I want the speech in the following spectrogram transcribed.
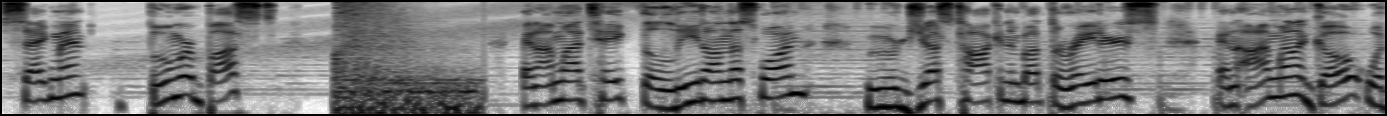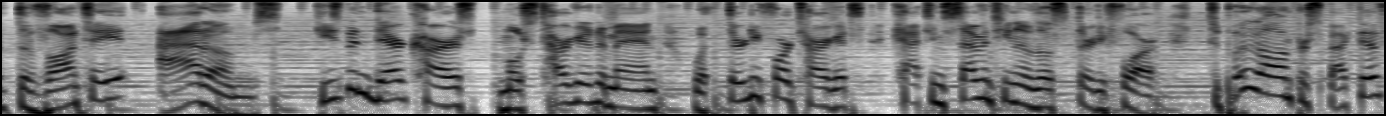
segment, Boomer Bust. And I'm going to take the lead on this one. We were just talking about the Raiders, and I'm going to go with Davante Adams. He's been Derek Carr's most targeted man with 34 targets, catching 17 of those 34. To put it all in perspective,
